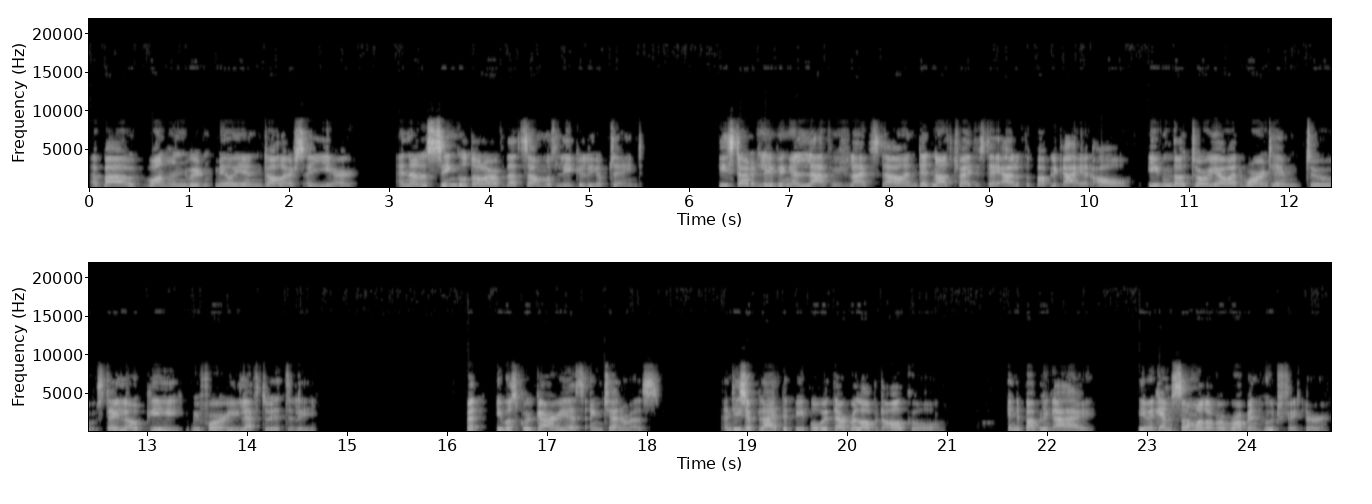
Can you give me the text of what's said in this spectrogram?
about $100 million a year, and not a single dollar of that sum was legally obtained. He started living a lavish lifestyle and did not try to stay out of the public eye at all, even though Torrio had warned him to stay low key before he left to Italy. But he was gregarious and generous, and he supplied the people with their beloved alcohol. In the public eye, he became somewhat of a Robin Hood figure,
